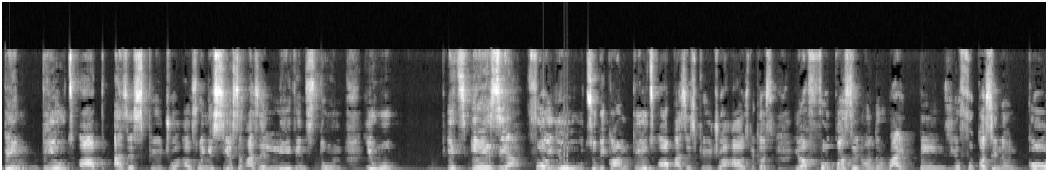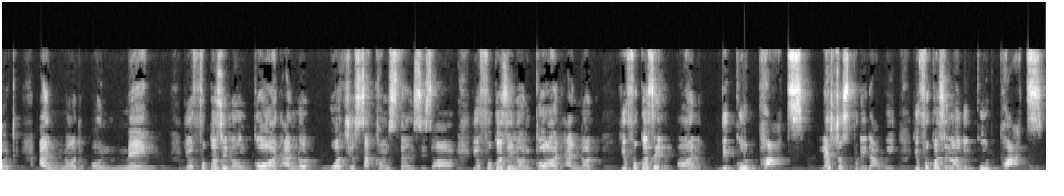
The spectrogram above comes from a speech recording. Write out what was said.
being built up as a spiritual house. When you see yourself as a living stone, you will it's easier for you to become built up as a spiritual house because you're focusing on the right things. You're focusing on God and not on men. You're focusing on God and not what your circumstances are. You're focusing on God and not, you're focusing on the good parts. Let's just put it that way. You're focusing on the good parts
